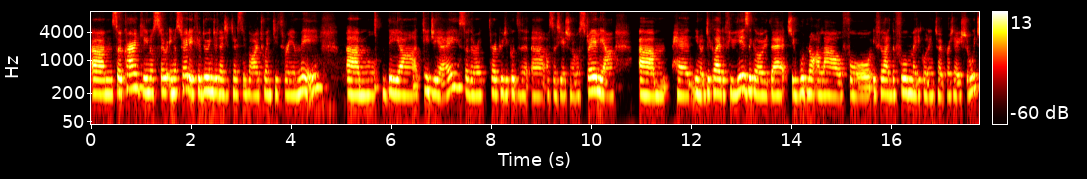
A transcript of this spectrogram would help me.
um, so currently in Australia, in Australia, if you're doing genetic testing via 23andMe, um, the uh, TGA, so the Therapeutic Goods uh, Association of Australia, um, had you know declared a few years ago that it would not allow for, if you like, the full medical interpretation, which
